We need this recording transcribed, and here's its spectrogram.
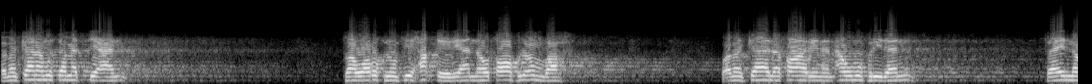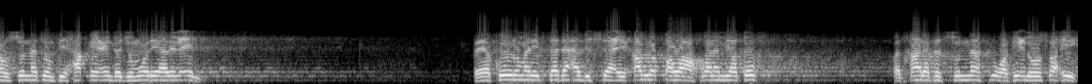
فمن كان متمتعا فهو ركن في حقه لأنه طواف العمرة. ومن كان قارنا أو مفردا فإنه سنة في حقه عند جمهور أهل العلم. فيكون من ابتدأ بالسعي قبل الطواف ولم يطف قد خالف السنة وفعله صحيح.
